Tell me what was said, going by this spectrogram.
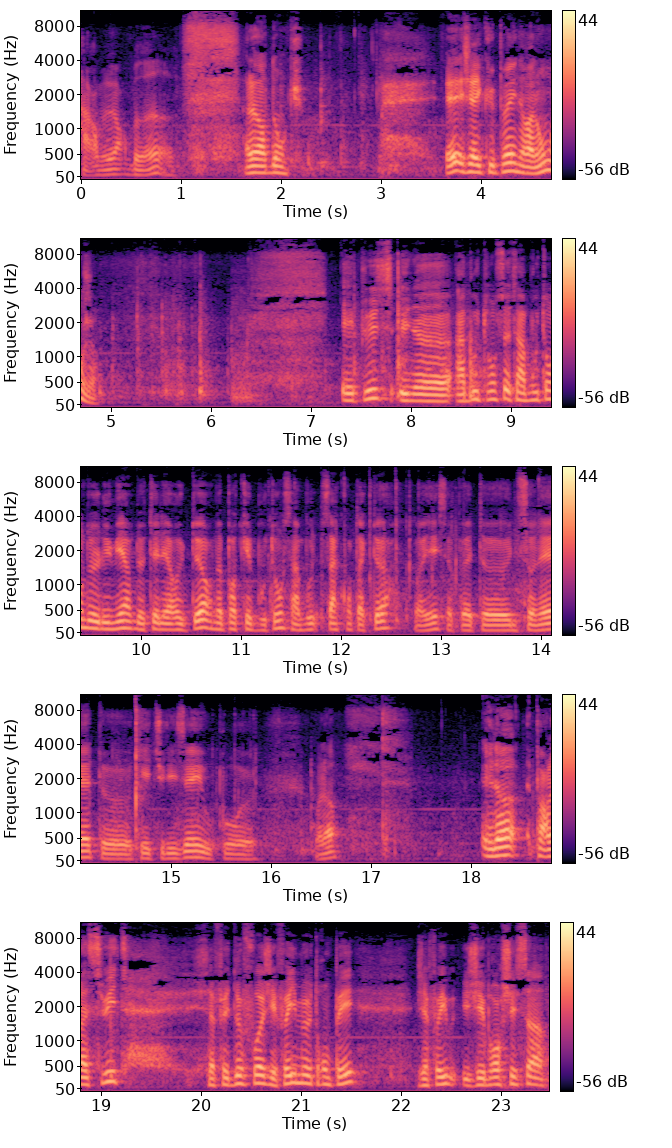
Armor. Bah. Alors donc, et j'ai récupéré une rallonge. Et plus une, un bouton, c'est un bouton de lumière de télérupteur, n'importe quel bouton, c'est un, un, contacteur. Vous voyez, ça peut être euh, une sonnette qui est utilisée ou pour. voilà. Et là, par la suite, ça fait deux fois, j'ai failli me tromper. J'ai failli, j'ai branché ça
